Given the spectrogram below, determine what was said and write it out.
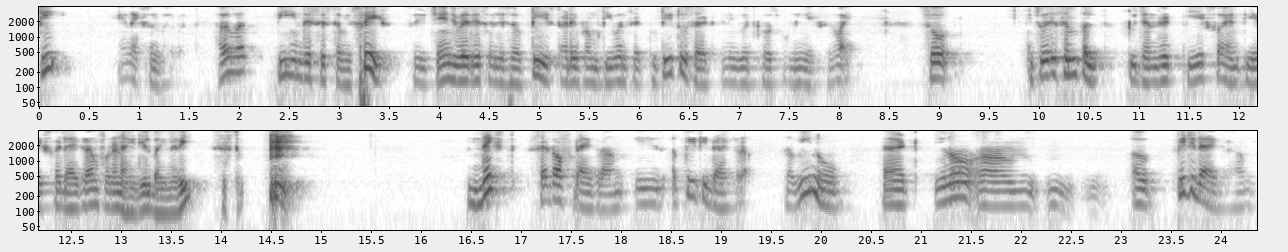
T and x1 by 1. However, P in this system is fixed. So you change various values of T starting from T1 set to T2 set and you get corresponding X and Y. So it's very simple to generate PXY and TXY diagram for an ideal binary system. Next set of diagram is a PT diagram. Now we know that you know um, a PT diagram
